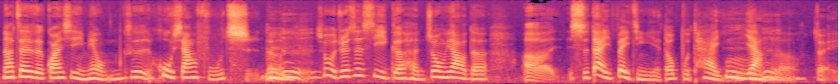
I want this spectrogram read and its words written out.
那在这个关系里面，我们是互相扶持的，嗯，所以我觉得这是一个很重要的，呃，时代背景也都不太一样了，嗯、对。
